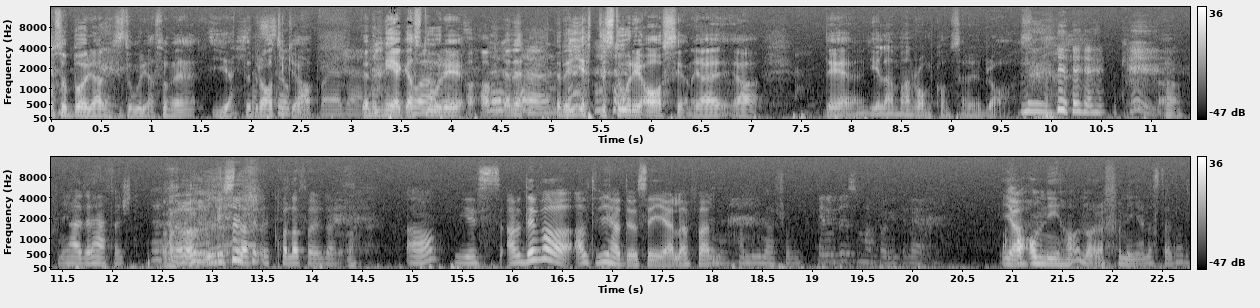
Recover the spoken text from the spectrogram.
och så börjar en historia som är jättebra tycker jag. Den är megastor i, ja, den är, den är jättestor i Asien. Jag, ja, det gillar man romcoms så är det bra. Ja. Ni hörde det här först. Lyssna, kolla för det där. Ja. Yes. Ja, det var allt vi hade att säga i alla fall. Har ni några frågor? Är det vi som har frågor till er? Ja. Om ni har några får ni gärna ställa dem.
